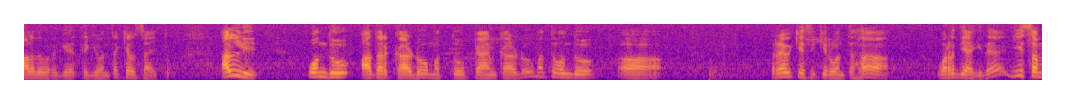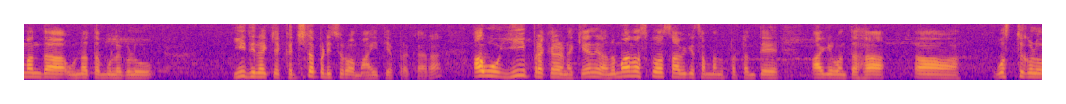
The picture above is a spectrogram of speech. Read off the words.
ಆಳದವರೆಗೆ ತೆಗೆಯುವಂಥ ಕೆಲಸ ಆಯಿತು. ಅಲ್ಲಿ ಒಂದು ಆಧಾರ್ ಕಾರ್ಡು ಮತ್ತು ಪ್ಯಾನ್ ಕಾರ್ಡು ಮತ್ತು ಒಂದು ರವಿಕೆ ಸಿಕ್ಕಿರುವಂತಹ ವರದಿಯಾಗಿದೆ. ಈ ಸಂಬಂಧ ಉನ್ನತ ಮೂಲಗಳು ಈ ದಿನಕ್ಕೆ ಖಚಿತಪಡಿಸಿರುವ ಮಾಹಿತಿಯ ಪ್ರಕಾರ ಅವು ಈ ಪ್ರಕರಣಕ್ಕೆ ಅಂದರೆ ಅನುಮಾನಾಸ್ಪದ ಸಾವಿಗೆ ಸಂಬಂಧಪಟ್ಟಂತೆ ಆಗಿರುವಂತಹ ವಸ್ತುಗಳು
